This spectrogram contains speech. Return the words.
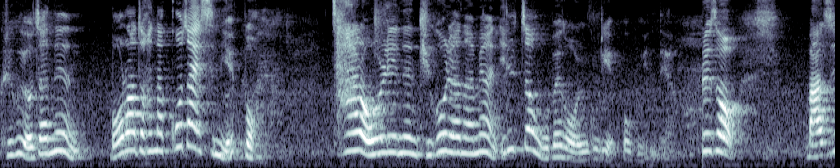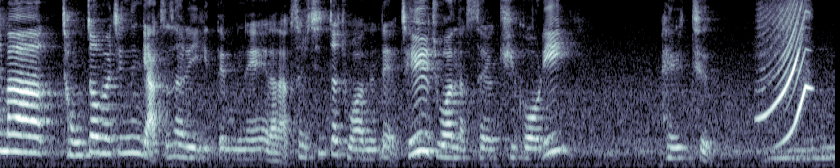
그리고 여자는 뭐라도 하나 꽂아 있으면 예뻐. 잘 어울리는 귀걸이 하나면 1.5배가 얼굴이 예뻐 보인대요. 그래서 마지막 정점을 찍는 게 악세사리이기 때문에 난 악세사리 진짜 좋아하는데 제일 좋아하는 악세사리 귀걸이, 벨트.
